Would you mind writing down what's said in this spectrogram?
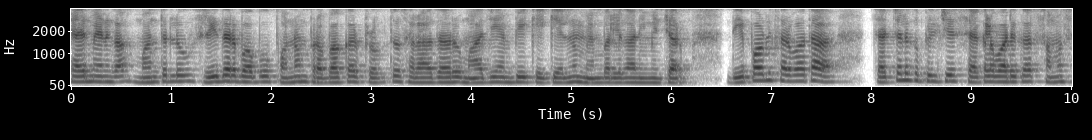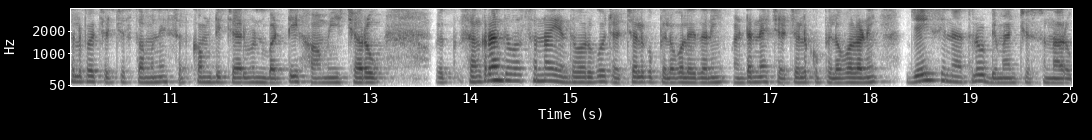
చైర్మన్గా మంత్రులు శ్రీధర్ బాబు పొన్నం ప్రభాకర్ ప్రభుత్వ సలహాదారు మాజీ ఎంపీ కేకేఎల్ను మెంబర్లుగా నియమించారు. దీపావళి తర్వాత చర్చలకు పిలిచి శాఖల వారీగా సమస్యలపై చర్చిస్తామని సబ్ కమిటీ చైర్మన్ బట్టి హామీ ఇచ్చారు. సంక్రాంతి వస్తున్న ఇంతవరకు చర్చలకు పిలవలేదని వెంటనే చర్చలకు పిలవాలని జేఈసీ నేతలు డిమాండ్ చేస్తున్నారు.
